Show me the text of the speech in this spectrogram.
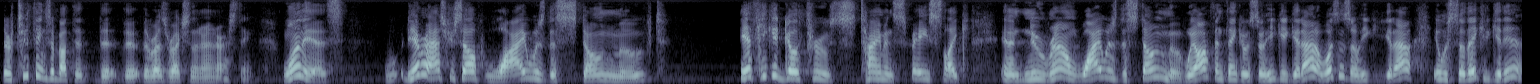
There are two things about the, the, the, the resurrection that are interesting. One is, do you ever ask yourself, why was the stone moved? If he could go through time and space like in a new realm, why was the stone moved? We often think it was so he could get out. It wasn't so he could get out, it was so they could get in.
